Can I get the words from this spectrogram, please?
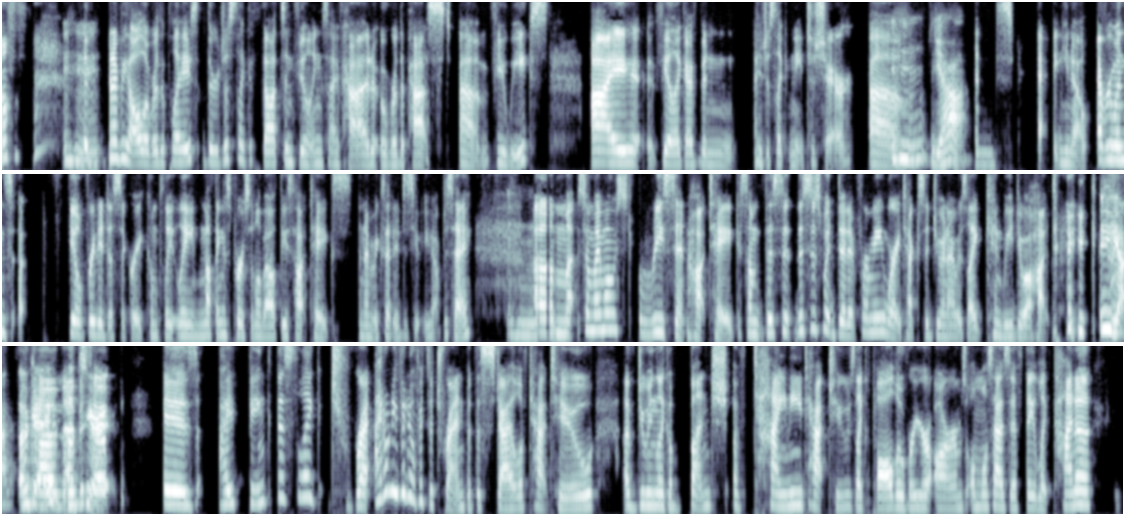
Mm-hmm. It's gonna be all over the place. They're just like thoughts and feelings I've had over the past um few weeks. I feel like I've been I just like need to share. Um mm-hmm. yeah. And eh, you know, everyone's uh, feel free to disagree completely. Nothing's personal about these hot takes and I'm excited to see what you have to say. Mm-hmm. Um so my most recent hot take, some this is this is what did it for me where I texted you and I was like, "Can we do a hot take?" Yeah. Okay. Um, Let's hear it. Is I think this like trend I don't even know if it's a trend, but the style of tattoo of doing like a bunch of tiny tattoos like all over your arms, almost as if they like kind of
